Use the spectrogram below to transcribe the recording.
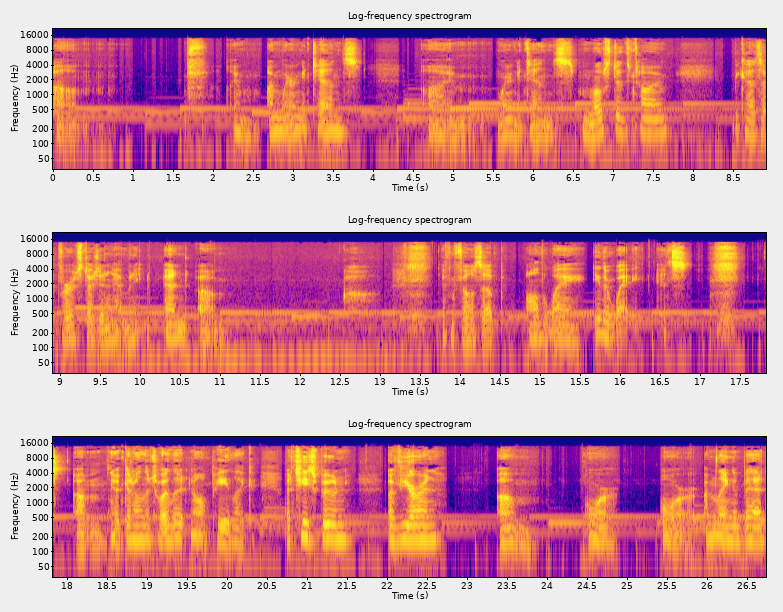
Um, I'm, I'm wearing a TENS. I'm wearing a TENS most of the time because at first I didn't have any. And um, if it fills up all the way, either way, it's um, get on the toilet and I'll pee like a teaspoon of urine, um, or or I'm laying in bed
